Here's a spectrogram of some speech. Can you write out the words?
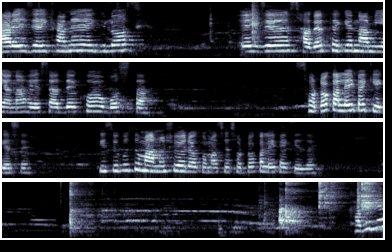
আর এই যে এখানে এগুলো এই যে ছাদের থেকে নামিয়ে আনা হয়েছে, আর দেখো অবস্থা। ছোট কালেই পাকিয়ে গেছে। কিছু কিছু মানুষও এরকম আছে ছোট কালেই পাকিয়ে যায় খাবি না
